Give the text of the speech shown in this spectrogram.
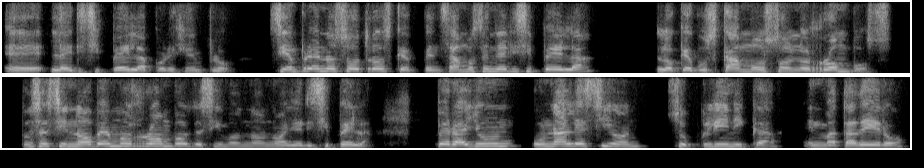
eh, la erisipela, por ejemplo. Siempre nosotros que pensamos en erisipela, lo que buscamos son los rombos. Entonces, si no vemos rombos, decimos, no, no hay erisipela. Pero hay un, una lesión subclínica en matadero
